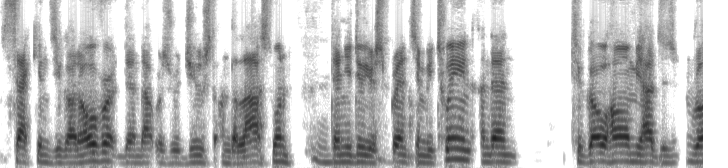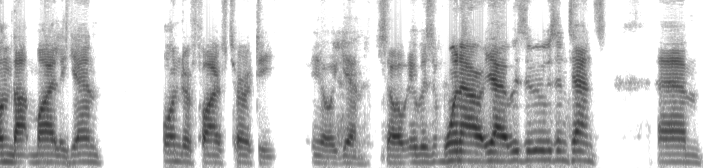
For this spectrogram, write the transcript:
seconds you got over, then that was reduced on the last one. Mm. Then you do your sprints in between, and then to go home, you had to run that mile again under five thirty. You know, again. So it was one hour. Yeah, it was it was intense. Um,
